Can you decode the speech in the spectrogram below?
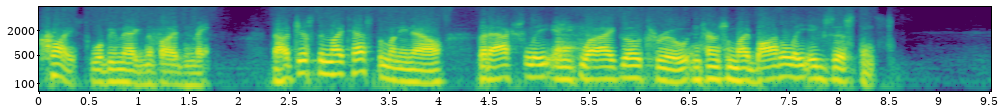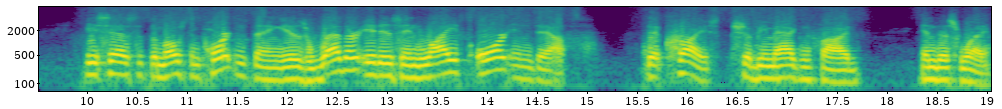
Christ will be magnified in me. Not just in my testimony now, but actually in what I go through in terms of my bodily existence. He says that the most important thing is whether it is in life or in death, that Christ should be magnified in this way.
